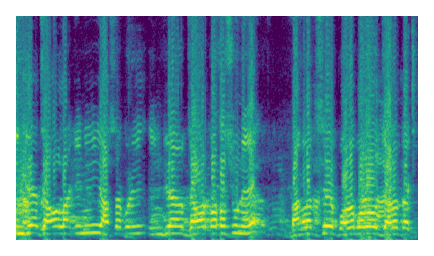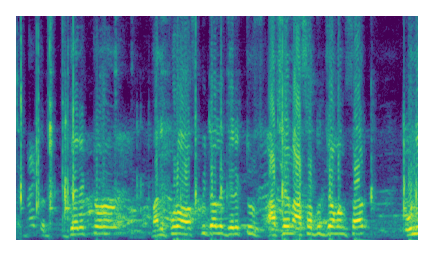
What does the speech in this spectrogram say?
ইন্ডিয়া যাওয়া লাগেনি আশা করি ইন্ডিয়া যাওয়ার কথা শুনে বাংলাদেশে বড় বড় যারা ডিরেক্টর মানে পুরো হসপিটালে ডিরেক্টর আছেন আসাদুজ্জামান স্যার উনি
